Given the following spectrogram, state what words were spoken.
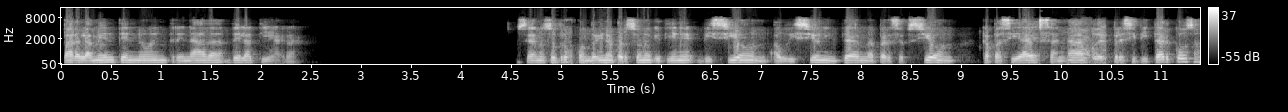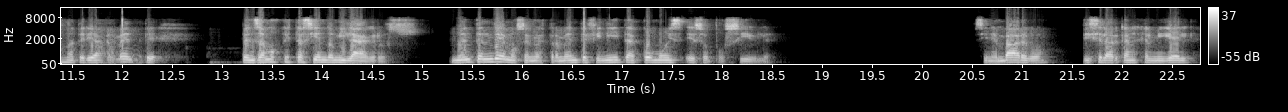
para la mente no entrenada de la tierra. O sea, nosotros cuando hay una persona que tiene visión, audición interna, percepción, capacidad de sanar o de precipitar cosas materialmente, pensamos que está haciendo milagros. No entendemos en nuestra mente finita cómo es eso posible. Sin embargo, dice el arcángel Miguel,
